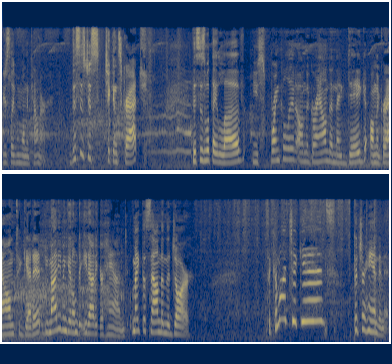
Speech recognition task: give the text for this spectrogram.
You just leave them on the counter. This is just chicken scratch. This is what they love. You sprinkle it on the ground and they dig on the ground to get it. You might even get them to eat out of your hand. Make the sound in the jar. Say, come on, chickens. Put your hand in it.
